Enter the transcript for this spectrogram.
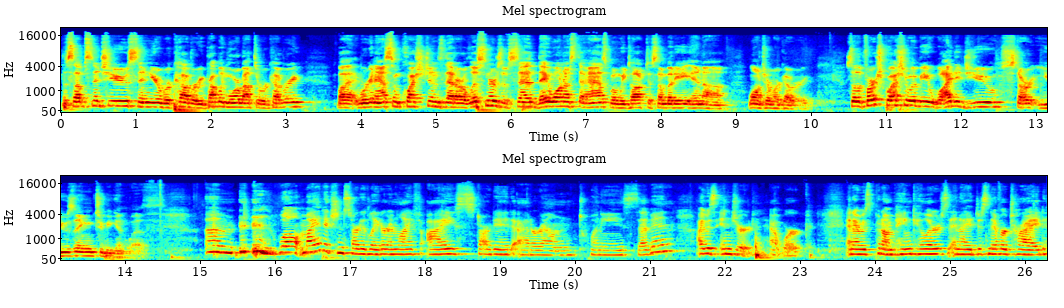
the substance use and your recovery, probably more about the recovery. But we're going to ask some questions that our listeners have said they want us to ask when we talk to somebody in uh, long term recovery. So the first question would be why did you start using to begin with? Um, well, my addiction started later in life. I started at around 27. I was injured at work and I was put on painkillers and I had just never tried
